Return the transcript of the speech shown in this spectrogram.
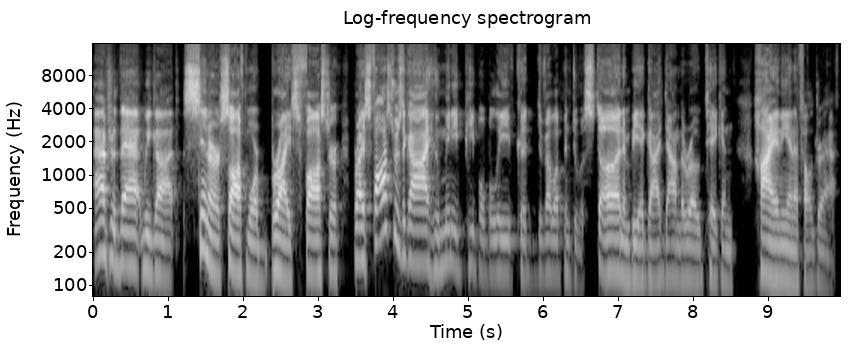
After that, we got center sophomore Bryce Foster. Bryce Foster is a guy who many people believe could develop into a stud and be a guy down the road taken high in the NFL draft.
